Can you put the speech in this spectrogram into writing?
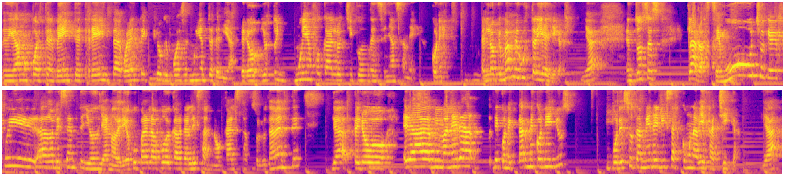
Digamos, puede tener 20, 30, 40, y creo que puede ser muy entretenida. Pero yo estoy muy enfocada en los chicos de enseñanza media, con esto. Es lo que más me gustaría llegar, ¿ya? Entonces, claro, hace mucho que fui adolescente, yo ya no debería ocupar el apodo de cabraleza, no calza absolutamente, ¿ya? Pero era mi manera de conectarme con ellos y por eso también Elisa es como una vieja chica, ¿ya?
